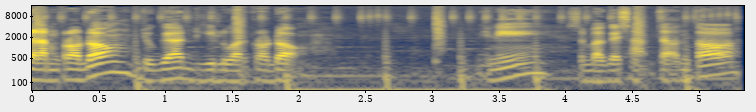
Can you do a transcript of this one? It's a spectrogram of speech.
dalam kerodong juga di luar kerodong. Ini sebagai contoh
